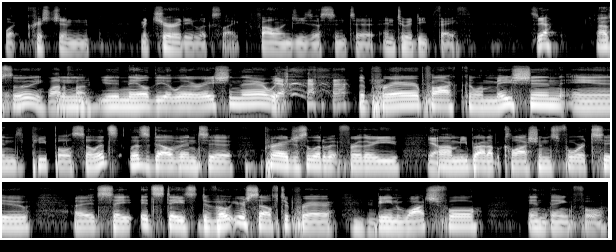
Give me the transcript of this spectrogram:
what Christian maturity looks like, following Jesus into into a deep faith. So yeah, Absolutely. A lot of fun. You nailed the alliteration there with the prayer, proclamation, and people. So let's let's delve into prayer just a little bit further. You Yeah. um, you brought up Colossians four two. Uh, it say it states, "Devote yourself to prayer, Mm-hmm. being watchful and thankful."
